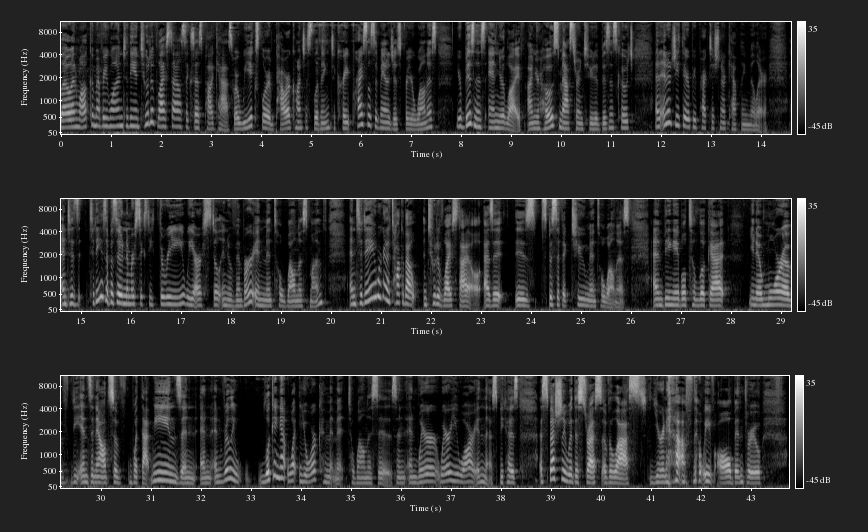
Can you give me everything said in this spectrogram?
Hello, and welcome everyone to the Intuitive Lifestyle Success Podcast, where we explore empower conscious living to create priceless advantages for your wellness, your business, and your life. I'm your host, Master Intuitive Business Coach, and Energy Therapy Practitioner Kathleen Miller. And to today's episode number 63, we are still in November in Mental Wellness Month. And today we're going to talk about intuitive lifestyle as it is specific to mental wellness and being able to look at you know more of the ins and outs of what that means and and and really looking at what your commitment to wellness is and and where where you are in this. Because especially with the stress of the last year and a half that we've all been through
